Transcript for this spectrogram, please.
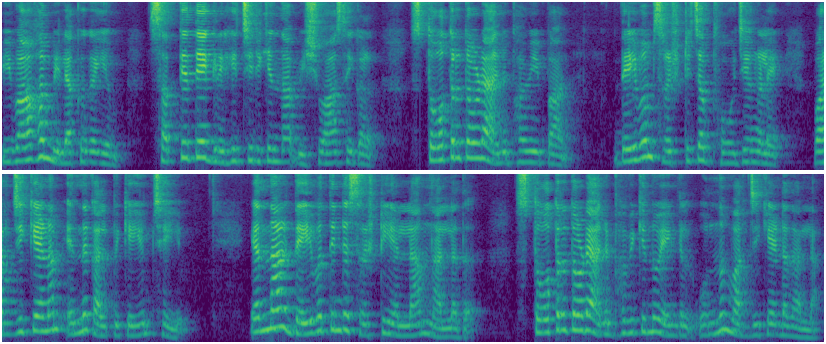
വിവാഹം വിലക്കുകയും സത്യത്തെ ഗ്രഹിച്ചിരിക്കുന്ന വിശ്വാസികൾ സ്തോത്രത്തോടെ അനുഭവിപ്പാൻ ദൈവം സൃഷ്ടിച്ച ഭോജ്യങ്ങളെ വർജിക്കണം എന്ന് കൽപ്പിക്കുകയും ചെയ്യും. എന്നാൽ ദൈവത്തിന്റെ സൃഷ്ടിയെല്ലാം നല്ലത്. സ്തോത്രത്തോടെ അനുഭവിക്കുന്നു എങ്കിൽ ഒന്നും വർജിക്കേണ്ടതല്ല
